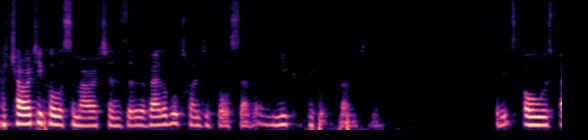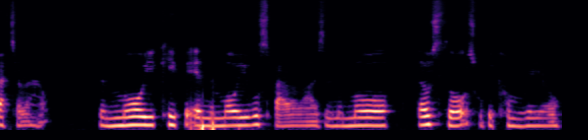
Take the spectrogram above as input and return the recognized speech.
a charity called the Samaritans. They're available 24 7, and you can pick up the phone to them. But it's always better out. The more you keep it in, the more you will spiralize, and the more those thoughts will become real,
